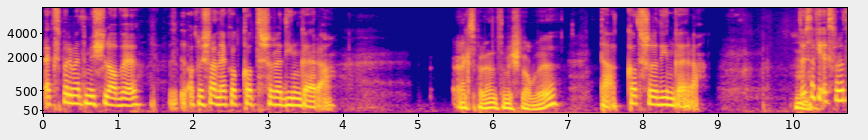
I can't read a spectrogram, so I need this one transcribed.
eksperyment myślowy określany jako kod Schrödingera. Eksperyment myślowy? Tak, kod Schrödingera. To jest taki eksperyment,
